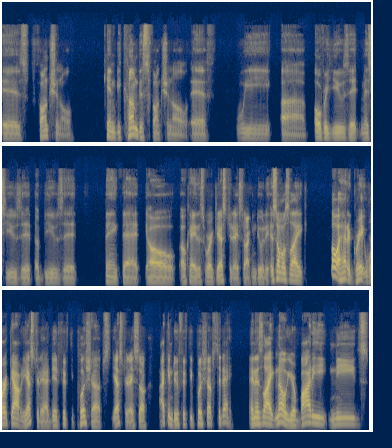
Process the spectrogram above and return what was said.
is functional can become dysfunctional if we uh, overuse it, misuse it, abuse it, think that, oh, okay, this worked yesterday, so I can do it. It's almost like, oh, I had a great workout yesterday. I did 50 push ups yesterday, so I can do 50 push ups today. And it's like, no, your body needs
